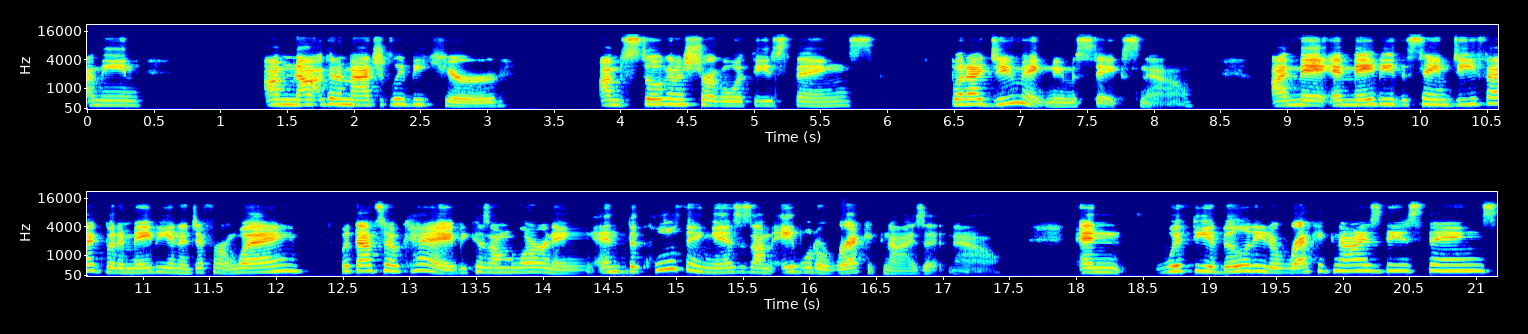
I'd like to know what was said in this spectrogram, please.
I mean, I'm not going to magically be cured. I'm still going to struggle with these things, but I do make new mistakes now I may it may be the same defect, but it may be in a different way. But that's okay because I'm learning. And the cool thing is, is I'm able to recognize it now. And with the ability to recognize these things,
